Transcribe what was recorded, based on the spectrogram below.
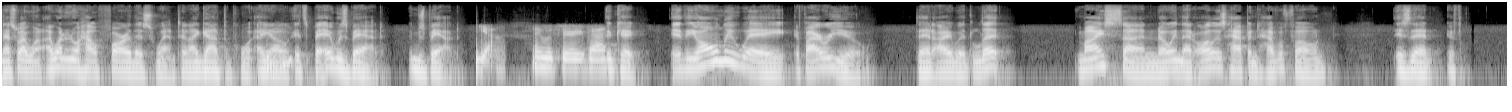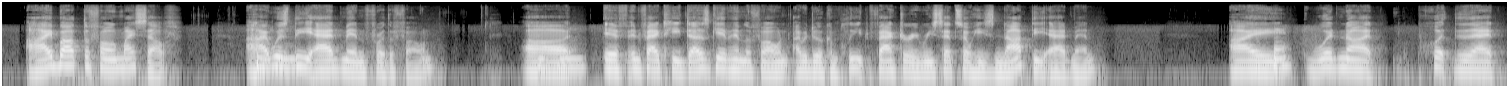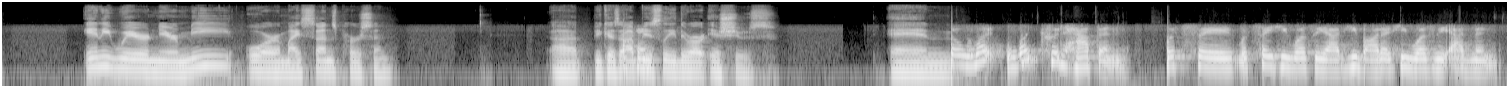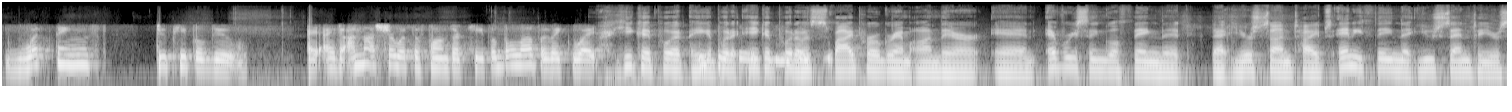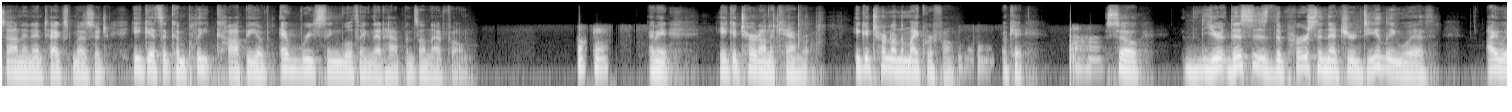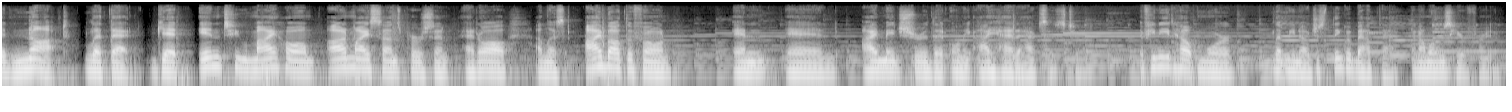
and that's why I want. I want to know how far this went. And I got the point. Mm-hmm. You know, mm-hmm. it's it was bad. It was bad. Yeah, it was very bad. Okay. the only way, if I were you, that I would let my son, knowing that all this happened, have a phone, is that if I bought the phone myself, I was the admin for the phone. Uh, If in fact he does give him the phone, I would do a complete factory reset so he's not the admin. I would not put that anywhere near me or my son's person uh, because obviously there are issues. And So what what could happen? Let's say let's say he was the ad he bought it he was the admin. What things do people do? I, I, am not sure what the phones are capable of, or like what. he could put he could put he could put a spy program on there, and every single thing that that your son types, anything that you send to your son in a text message, he gets a complete copy of every single thing that happens on that phone. Okay. I mean, he could turn on the camera. He could turn on the microphone. Okay. Uh-huh. So you're this is the person that you're dealing with. I would not let that get into my home on my son's person at all unless I bought the phone and and I made sure that only I had access to it. If you need help more, let me know. Just think about that and I'm always here for you.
